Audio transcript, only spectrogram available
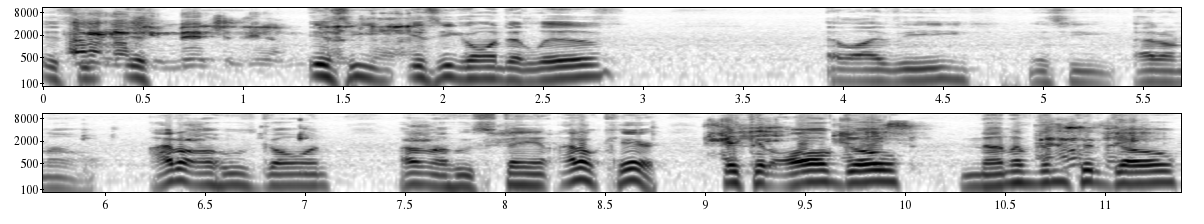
I don't know if you mentioned him. is but, he uh, is he going to live? Liv? Is he? I don't know. I don't know who's going. I don't know who's staying. I don't care. They could all go. None of them could they- go.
